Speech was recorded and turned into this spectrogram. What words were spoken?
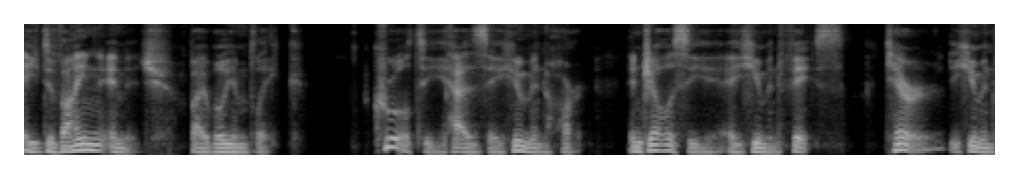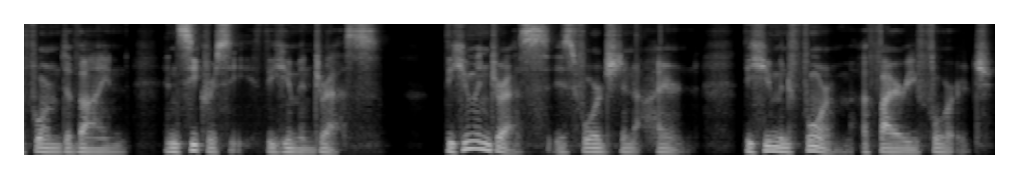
A Divine Image by William Blake. Cruelty has a human heart, and jealousy a human face, terror the human form divine, and secrecy the human dress. The human dress is forged in iron, the human form a fiery forge,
